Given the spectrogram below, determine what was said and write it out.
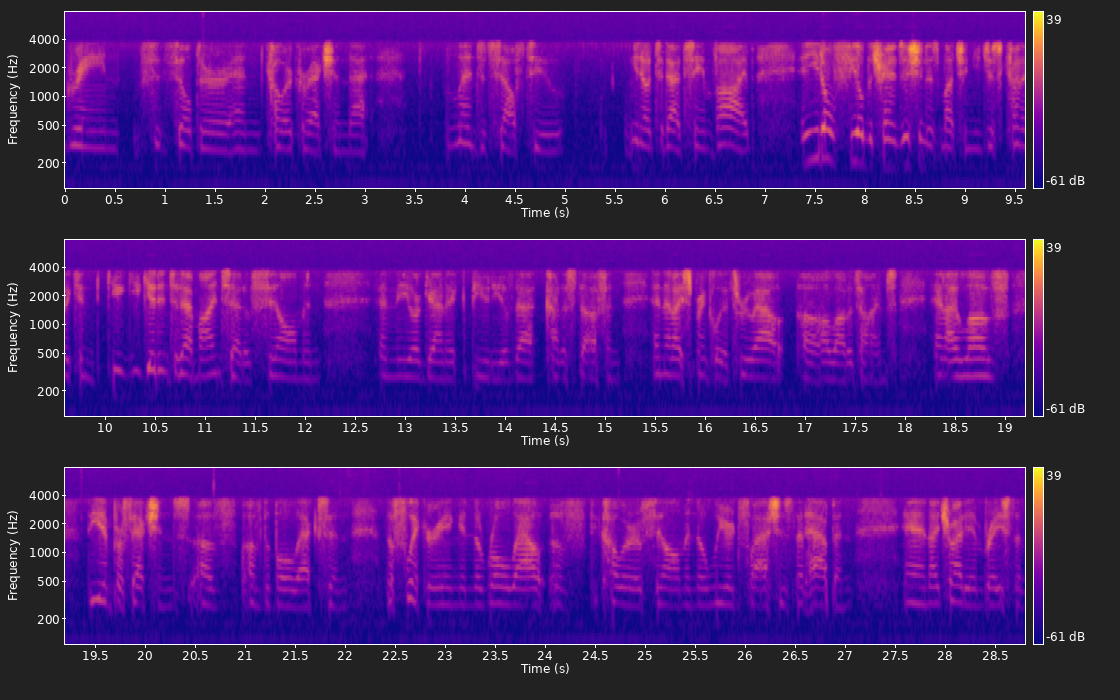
grain f- filter and color correction that lends itself to, you know, to that same vibe, and you don't feel the transition as much, and you just kind of can you, you get into that mindset of film and and the organic beauty of that kind of stuff, and and then I sprinkle it throughout uh, a lot of times, and I love the imperfections of of the Bolex and the flickering and the rollout of the color of film and the weird flashes that happen, and I try to embrace them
